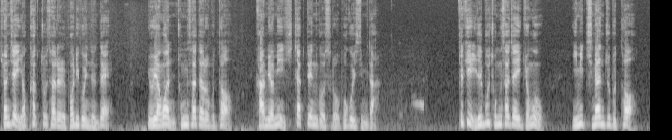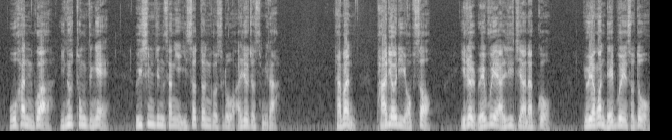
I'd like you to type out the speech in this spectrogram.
현재 역학조사를 벌이고 있는데 요양원 종사자로부터 감염이 시작된 것으로 보고 있습니다. 특히 일부 종사자의 경우 이미 지난주부터 오한과 인후통 등의 의심 증상이 있었던 것으로 알려졌습니다. 다만 발열이 없어 이를 외부에 알리지 않았고 요양원 내부에서도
